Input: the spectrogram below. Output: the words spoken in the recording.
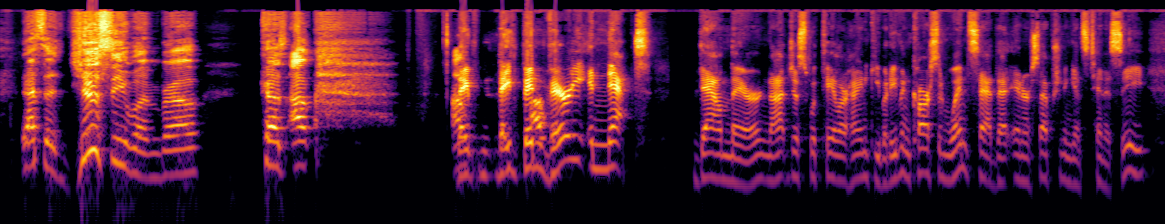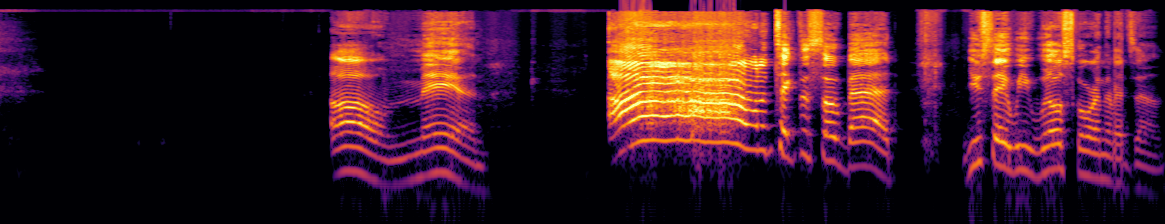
that's a juicy one, bro. Because I, I'm- They've they've been I'm- very inept down there, not just with Taylor Heinicke, but even Carson Wentz had that interception against Tennessee. Oh man, ah, I want to take this so bad. You say we will score in the red zone.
